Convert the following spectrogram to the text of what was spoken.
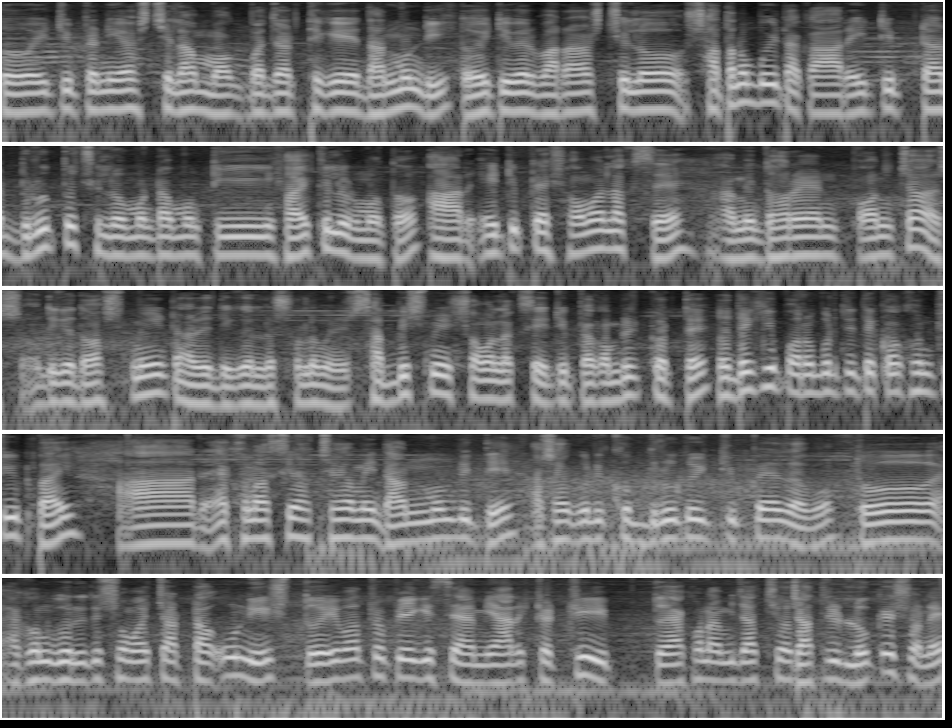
তো এই টিপটা নিয়ে আসছিলাম মগবাজার থেকে ধানমন্ডি। তো এই টিপের ভাড়া আসছিল সাতানব্বই টাকা, আর এই টিপটার দূরত্ব ছিল মোটামুটি ছয় কিলোর মতো। আর এই টিপটায় সময় লাগছে, আমি ধরেন পঞ্চাশ, ওদিকে দশ মিনিট, আর এদিকে হলো ষোলো মিনিট, ছাব্বিশ মিনিট সময় লাগছে এই টিপটা কমপ্লিট করতে। তো দেখি পরবর্তীতে কখন ট্রিপ পাই। আর এখন আসি হচ্ছে আমি ধানমন্ডিতে, আশা করি খুব দ্রুত এই ট্রিপ পেয়ে যাব। তো এখন ঘড়িতে সময় চারটা উনিশ, তো এইমাত্র পেয়ে গেছি আমি আরেকটা ট্রিপ তো এখন আমি যাচ্ছি যাত্রীর লোকেশনে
